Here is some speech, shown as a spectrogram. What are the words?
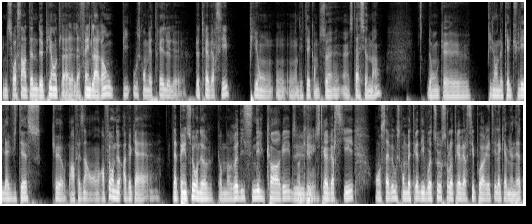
une soixantaine de pieds entre la, la fin de la rampe puis où est-ce qu'on mettrait le, le- le traversier. Puis on, on- on était comme ça un, un stationnement. Donc, euh, puis on a calculé la vitesse que, en faisant, on- en fait, on a avec euh, la peinture, on a comme redessiné le carré du, OK. du- du traversier. On savait où est-ce qu'on mettrait des voitures sur le traversier pour arrêter la camionnette.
